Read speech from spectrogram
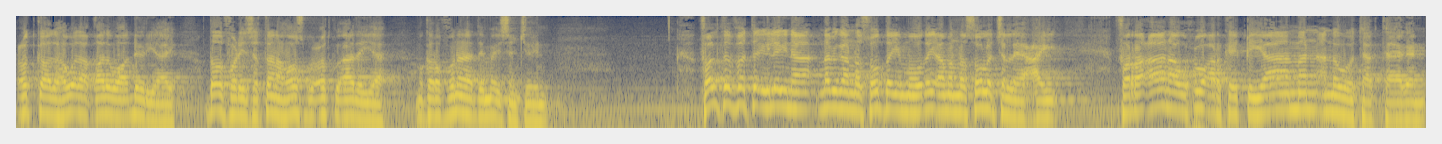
codkaadu hawada qaada waa dheeryahay dad fadhiisatana hoos buu codku aadaya. Makarofoonana de ma aysan jirin. Faltafata ilayna nabigaa soo daymooday ama na la jalleecay fa wuxuu arkay qiyaaman annagoo taagtaagan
